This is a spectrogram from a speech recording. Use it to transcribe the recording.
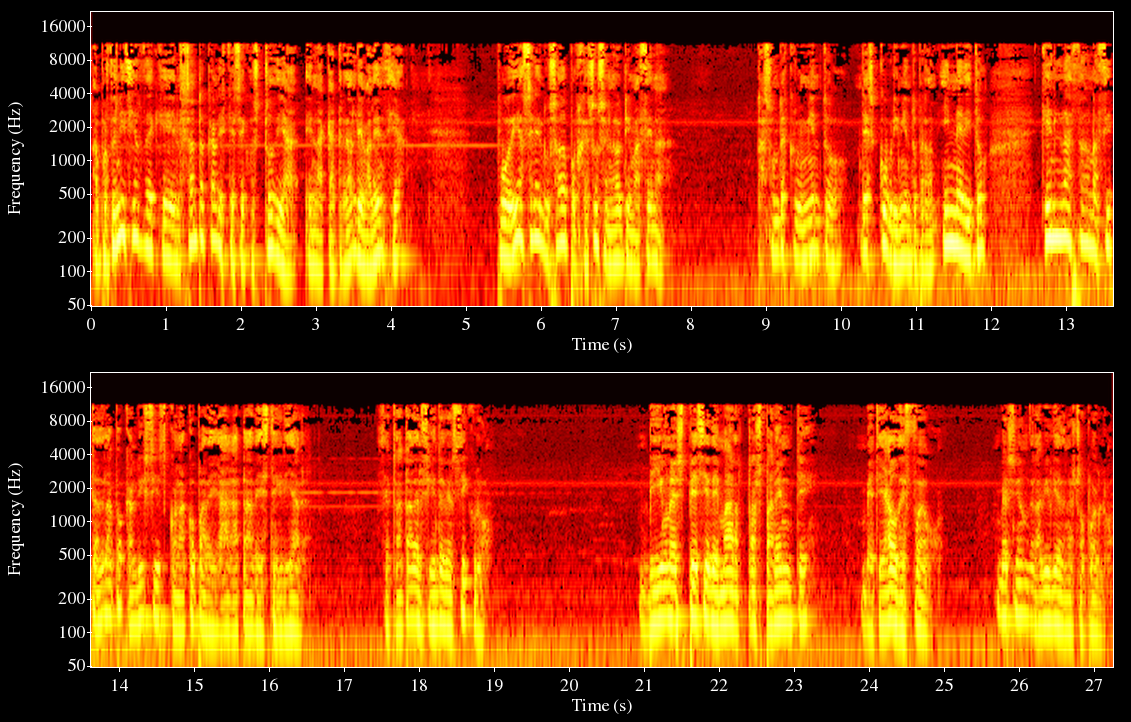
aportó inicios de que el Santo Cáliz que se custodia en la Catedral de Valencia podía ser el usado por Jesús en la Última Cena, tras un descubrimiento, descubrimiento perdón, inédito que enlaza una cita del Apocalipsis con la copa de Ágata de este grial. Se trata del siguiente versículo. Vi una especie de mar transparente, veteado de fuego. Versión de la Biblia de nuestro pueblo.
